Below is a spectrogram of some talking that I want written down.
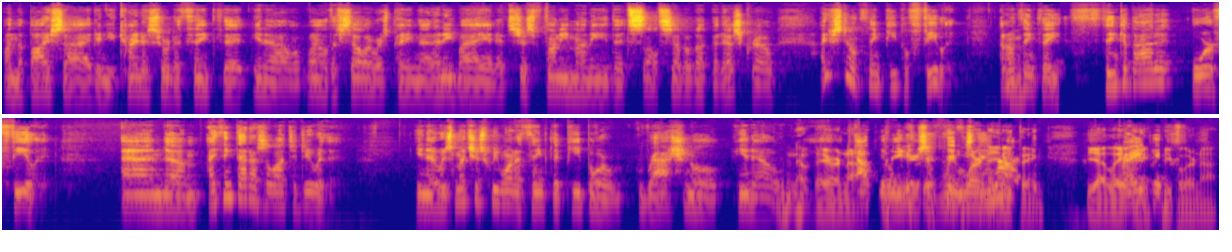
on the buy side, and you kind of sort of think that you know, well, the seller was paying that anyway, and it's just funny money that's all settled up at escrow. I just don't think people feel it. I don't think they think about it or feel it, and um, I think that has a lot to do with it. You know, as much as we want to think that people are rational, you know, no, they are not. calculators if we've learned they're not. anything, yeah, lately Right? people are not.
